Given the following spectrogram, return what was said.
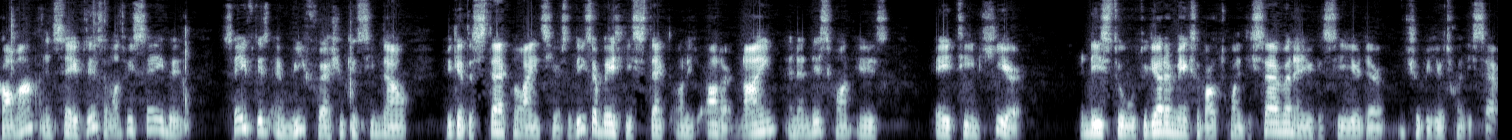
comma, and save this. And once we save it, save this and refresh, you can see now we get the stacked lines here. So these are basically stacked on each other. 9 and then this one is 18 here. And these two together makes about 27 and you can see here there should be here 27.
